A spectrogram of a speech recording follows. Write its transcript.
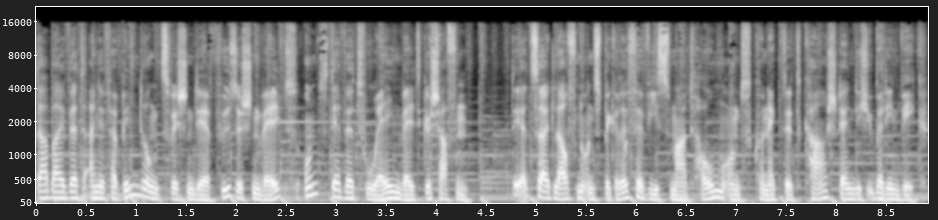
Dabei wird eine Verbindung zwischen der physischen Welt und der virtuellen Welt geschaffen. Derzeit laufen uns Begriffe wie Smart Home und Connected Car ständig über den Weg.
